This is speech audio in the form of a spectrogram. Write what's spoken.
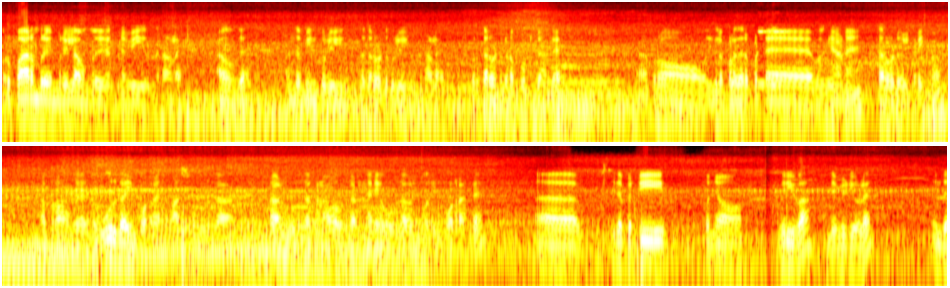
ஒரு பாரம்பரிய முறையில் அவங்க ஏற்கனவே இருந்தனால அவங்க அந்த மீன் தொழில் இந்த கருவாட்டு தொழில் இருந்தனால ஒரு கருவாட்டு கடை போட்டிருக்காங்க. அப்புறம் இதில் பலதரப்பட்ட வகையான கருவாடுகள் கிடைக்கும். அப்புறம் அவங்க இந்த ஊறுகாயும் போடுறாங்க. மாசு ஊறுகாய் தால் ஊறுகாய் கனவா ஊறுகாய் நிறைய ஊறுகாய் மாதிரி போடுறாங்க. இதை பற்றி கொஞ்சம் விரிவாக இந்த வீடியோவில் இந்த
